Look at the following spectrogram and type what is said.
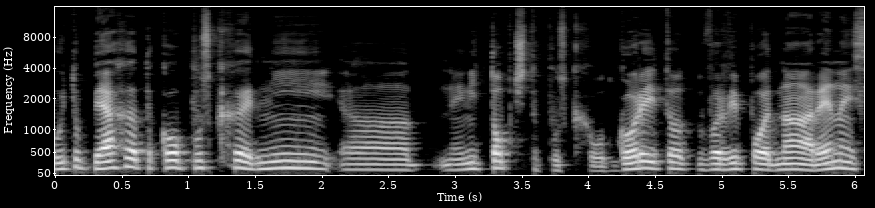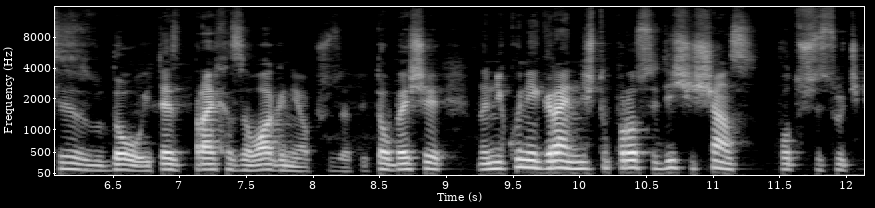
които бяха такова, пускаха едни, а, едни топчета пускаха отгоре и то върви по една арена и слиза додолу и те правиха залагани общо взето. И то беше, на никой не играе, нищо, просто седиш и шанс, каквото ще се случи.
